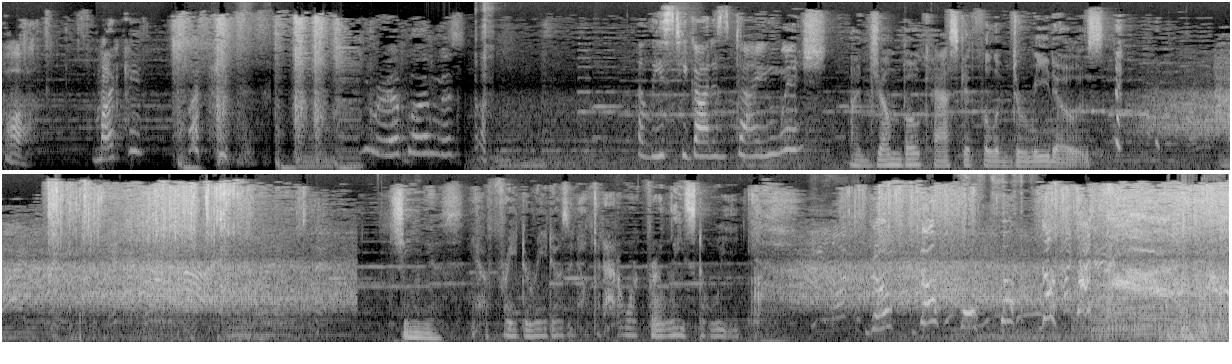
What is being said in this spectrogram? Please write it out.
Grandpa! Mikey? Mikey! Grandpa, I miss... At least he got his dying wish. A jumbo casket full of Doritos. Genius. Yeah, free Doritos and he'll get out of work for at least a week. Go, go, go, go, go, Do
